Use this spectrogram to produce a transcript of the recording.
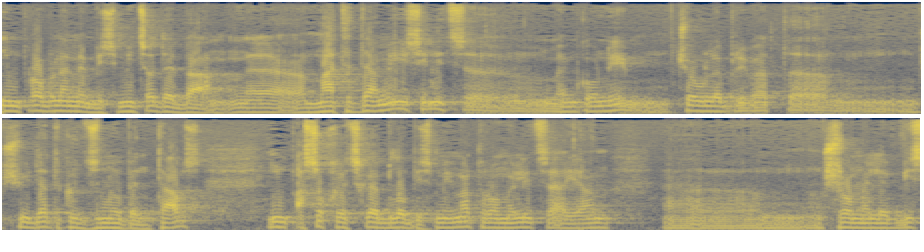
იმ პრობლემების მიწოდება მათდამი ისინიც მე მგონი ჩეულებრივად შვიდად გრძნობენ თავს იმ პასუხისმგებლობის მიმართ რომელიც აი ამ შრომელების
